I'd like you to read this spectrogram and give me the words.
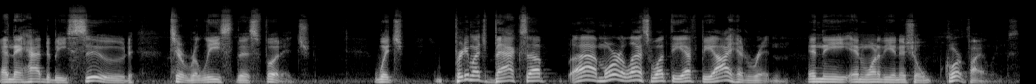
and they had to be sued to release this footage, which pretty much backs up uh, more or less what the FBI had written in the in one of the initial court filings.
